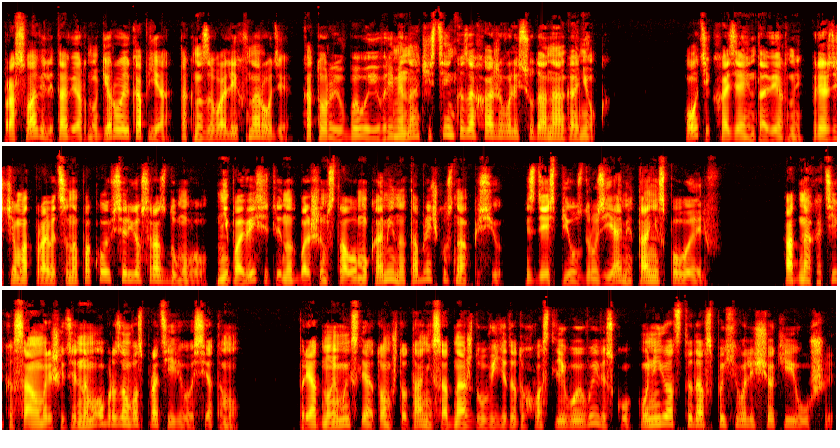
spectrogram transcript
Прославили таверну герои копья, так называли их в народе, которые в былые времена частенько захаживали сюда на огонек. Отик, хозяин таверны, прежде чем отправиться на покой, всерьез раздумывал, не повесить ли над большим столом у камина табличку с надписью «Здесь пил с друзьями Танис Полуэльф». Однако Тика самым решительным образом воспротивилась этому. При одной мысли о том, что Танис однажды увидит эту хвастливую вывеску, у нее от стыда вспыхивали щеки и уши.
